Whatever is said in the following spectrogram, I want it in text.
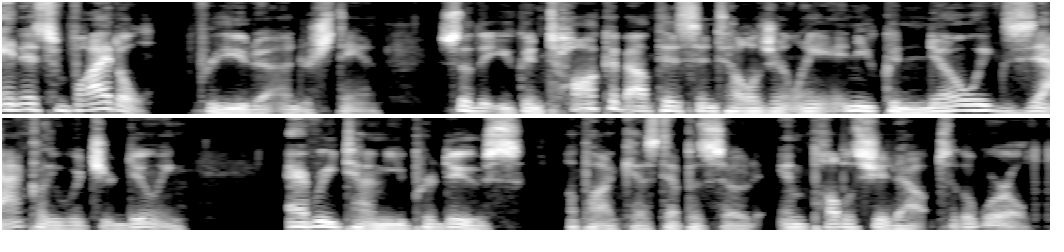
And it's vital for you to understand so that you can talk about this intelligently and you can know exactly what you're doing every time you produce a podcast episode and publish it out to the world.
